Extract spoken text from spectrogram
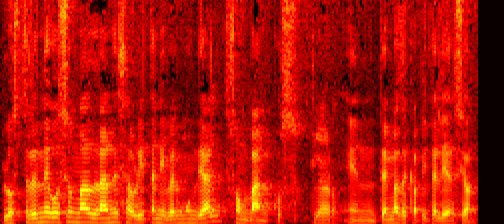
Los tres negocios más grandes ahorita a nivel mundial son bancos. Claro. En temas de capitalización.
